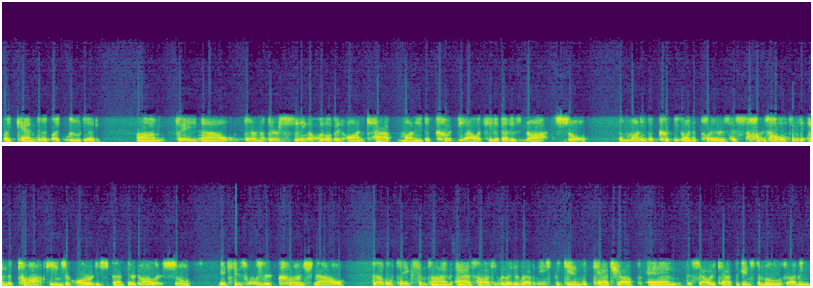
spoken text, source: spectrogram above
like Ken did, like Lou did, um, they now they're they're sitting a little bit on cap money that could be allocated that is not. So the money that could be going to players has, has halted, and the top teams have already spent their dollars. So it's this weird crunch now that will take some time as hockey related revenues begin to catch up and the salary cap begins to move. I mean,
